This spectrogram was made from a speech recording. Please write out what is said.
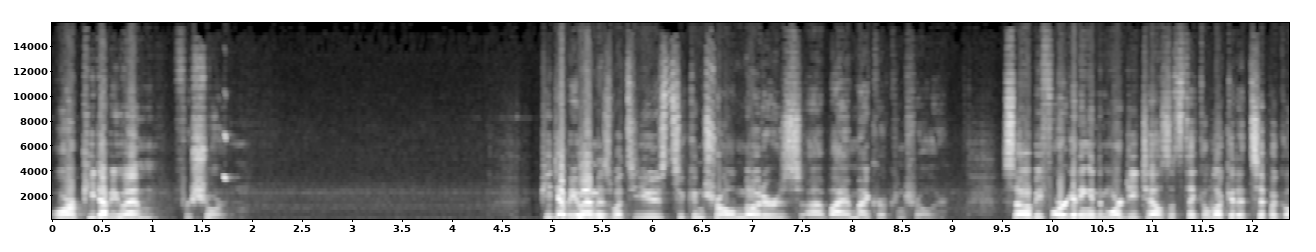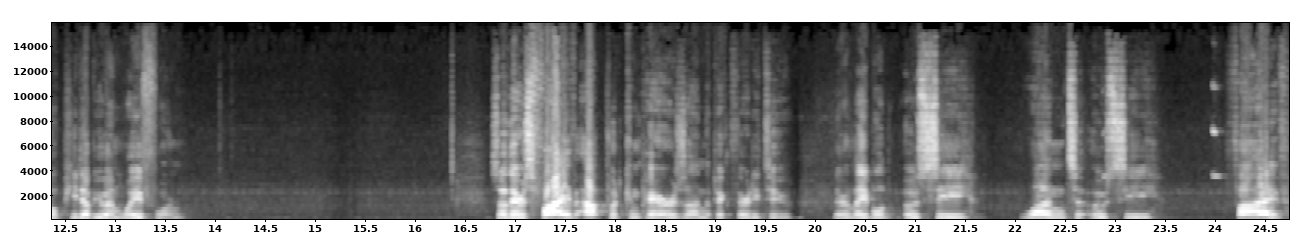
or PWM for short. PWM is what's used to control motors uh, by a microcontroller. So before getting into more details, let's take a look at a typical PWM waveform. So there's five output compares on the PIC32. They're labeled OC1 to OC5.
